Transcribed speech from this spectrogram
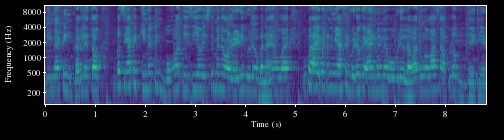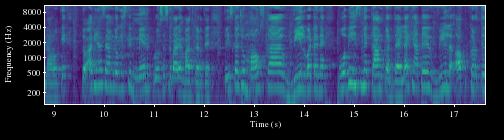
की मैपिंग कर लेता हूँ। बस यहाँ पे की मैपिंग बहुत ईजी है और इस पर मैंने ऑलरेडी वीडियो बनाया हुआ है। ऊपर आई बटन में या फिर वीडियो के एंड में मैं वो वीडियो लगा दूँगा, वहाँ से आप लोग देख लेना, ओके? तो अब यहाँ से हम लोग इसके मेन प्रोसेस के बारे में बात करते हैं। तो इसका जो माउस का व्हील बटन है, वो भी इसमें काम करता है। लाइक यहाँ पे व्हील अप करते हो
